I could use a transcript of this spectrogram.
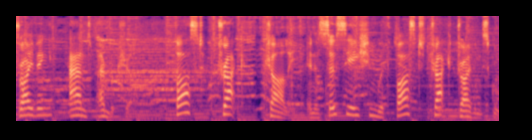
driving, and Pembrokeshire. Fast Track Charlie in association with Fast Track Driving School.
